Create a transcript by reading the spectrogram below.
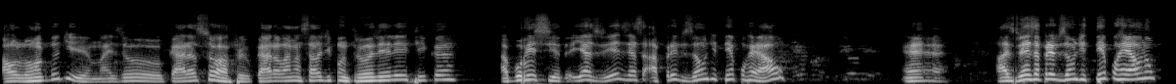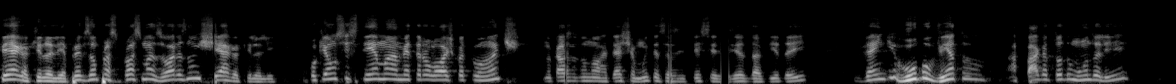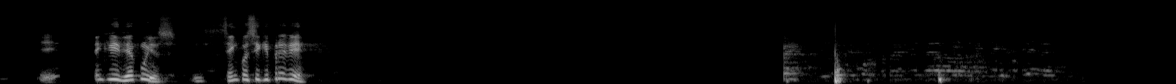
ao longo do dia, mas o cara sofre. O cara lá na sala de controle, ele fica aborrecido. E às vezes essa, a previsão de tempo real... É, às vezes a previsão de tempo real não pega aquilo ali. A previsão para as próximas horas não enxerga aquilo ali. Porque é um sistema meteorológico atuante, no caso do Nordeste é muitas essas IPCZs da vida aí, vem, derruba o vento, apaga todo mundo ali e tem que viver com isso, sem conseguir prever.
